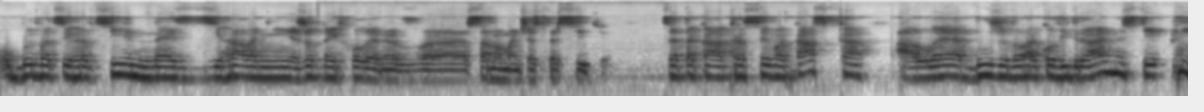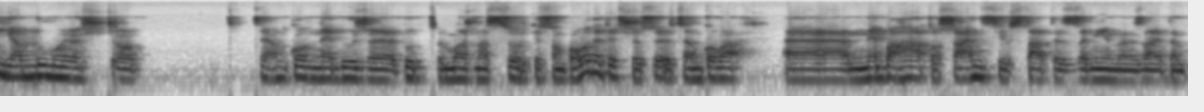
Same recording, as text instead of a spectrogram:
обидва ці гравці не зіграли ні жодної хвилини в е, саме Манчестер Сіті. Це така красива казка, але дуже далеко від реальності. Я думаю, що Циганков не дуже тут можна з Суркісом погодити, що Циганкова е, небагато шансів стати з заміною, там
